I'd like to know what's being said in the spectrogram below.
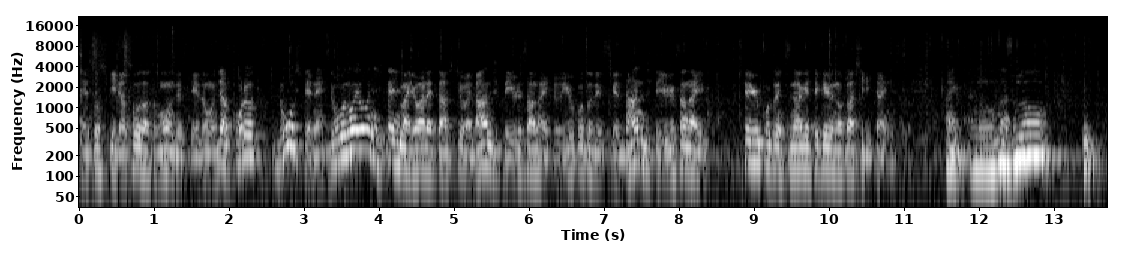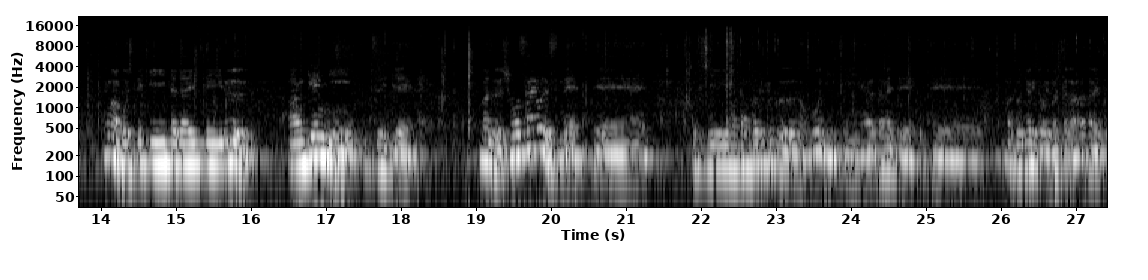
組織ではそうだと思うんですけれどもじゃあこれをどうしてねどのようにして今言われた市長が断じて許さないということですけど断じて許さないということにつなげていけるのか知りたいんです。はいあのまあ、その今ご指摘いただいている案件について、まず詳細をですね、えー、私も担当部局の方に、改めて、えーまあ、存じ上げておりましたが、改めて、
